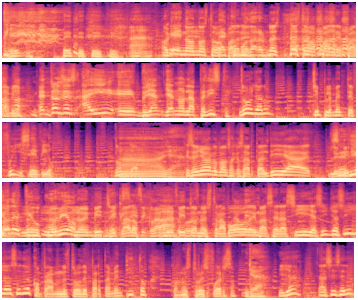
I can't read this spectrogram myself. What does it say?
Te, te, te, te. Ajá. Ok, no, no estaba padre. no estaba padre para mí. Entonces, ahí eh, pues ya, ya no la pediste. No, ya no. Simplemente fui y se dio. ¿No? Ah, Ya. ya. Y señor, nos vamos a casar tal día. Lo Se invito dio de que lo- ocurrió. Lo, lo invito, sí, claro. sí, claro. Lo Ah, invito a nuestra boda También. y va a ser así, y así, y así, ya se dio. Compramos nuestro departamentito con nuestro esfuerzo. Ya. Y ya, así se dio.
